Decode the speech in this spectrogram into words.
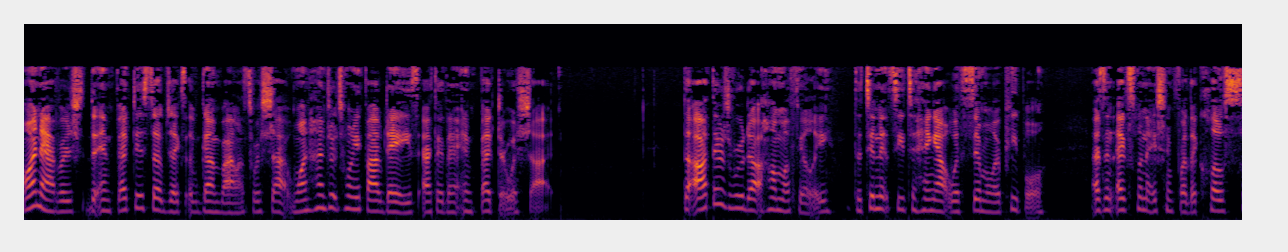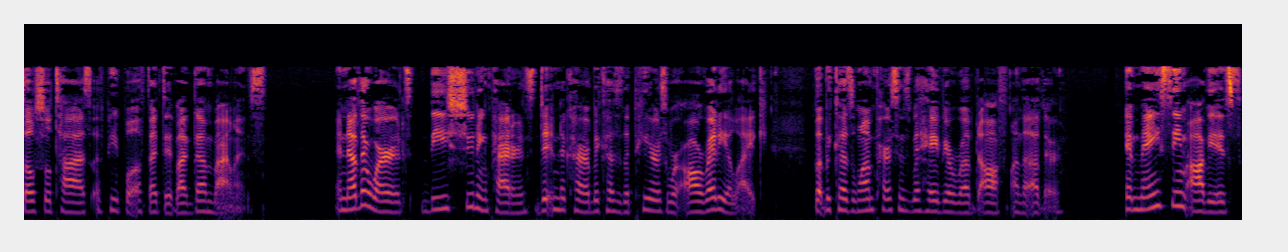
On average, the infected subjects of gun violence were shot 125 days after their infector was shot. The authors ruled out homophily, the tendency to hang out with similar people, as an explanation for the close social ties of people affected by gun violence. In other words, these shooting patterns didn't occur because the peers were already alike, but because one person's behavior rubbed off on the other. It may seem obvious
